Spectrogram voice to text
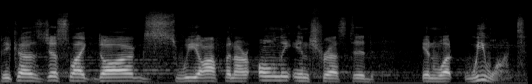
Because just like dogs, we often are only interested in what we want.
